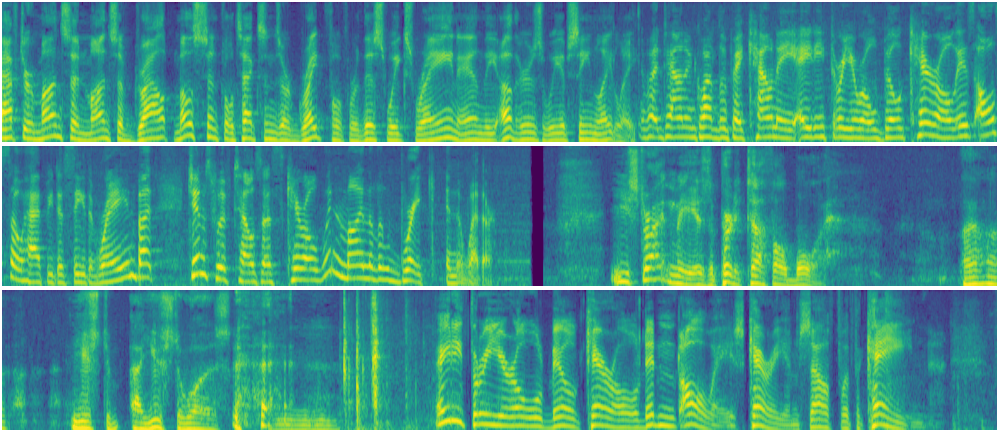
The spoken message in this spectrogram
After months and months of drought, most Central Texans are grateful for this week's rain and the others we have seen lately. But down in Guadalupe County, 83-year-old Bill Carroll is also happy to see the rain, but Jim Swift tells us Carroll wouldn't mind a little break in the weather. You strike me as a pretty tough old boy. Well, I used to, I used to was. 83-year-old Bill Carroll didn't always carry himself with a cane.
